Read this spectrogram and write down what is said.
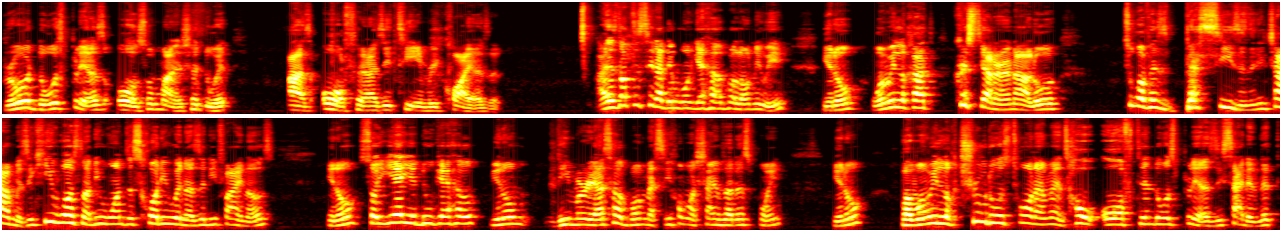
Bro, those players also managed to do it as often as the team requires it. And it's not to say that they won't get help along the way. You know, when we look at Cristiano Ronaldo, two of his best seasons in the Champions League, he was not the one to score the winners in the finals. You know, so yeah, you do get help. You know, Di Maria's helped out Messi how much times at this point, you know. But when we look through those tournaments, how often those players decided that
